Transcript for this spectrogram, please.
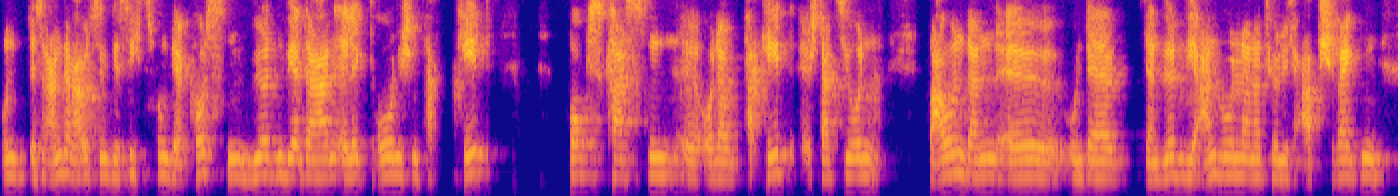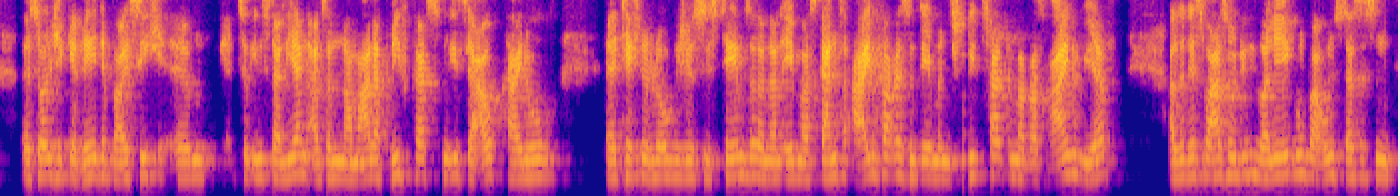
und das andere aus dem Gesichtspunkt der Kosten würden wir da einen elektronischen Paketboxkasten äh, oder Paketstation bauen, dann äh, und der, dann würden die Anwohner natürlich abschrecken, äh, solche Geräte bei sich ähm, zu installieren. Also ein normaler Briefkasten ist ja auch kein hochtechnologisches System, sondern eben was ganz Einfaches, in dem man einen Schlitz hat und man was reinwirft. Also das war so die Überlegung bei uns, dass es ein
